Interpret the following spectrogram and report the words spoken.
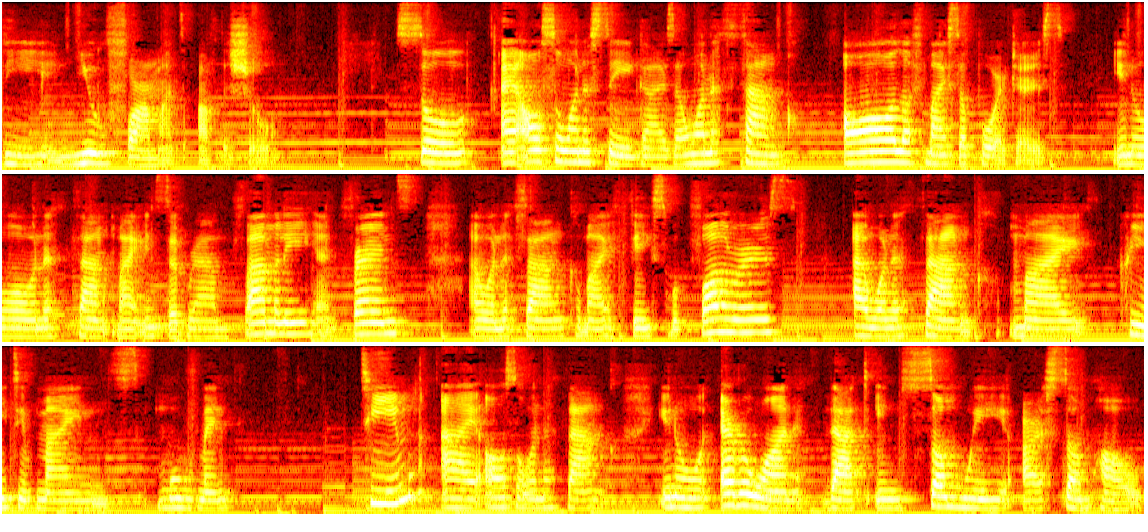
the new format of the show. So I also want to say guys, I want to thank all of my supporters you know, I want to thank my Instagram family and friends. I want to thank my Facebook followers. I want to thank my Creative Minds movement team. I also want to thank, you know, everyone that in some way or somehow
